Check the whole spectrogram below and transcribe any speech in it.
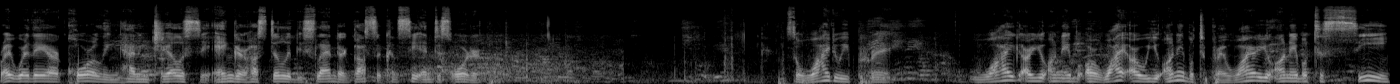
right, where they are quarreling, having jealousy, anger, hostility, slander, gossip, conceit, and disorder? So why do we pray? Why are you unable or why are you unable to pray? Why are you unable to see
